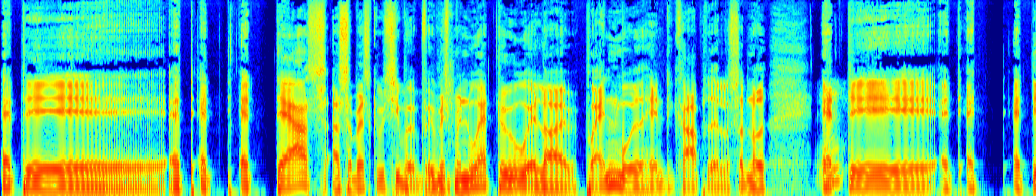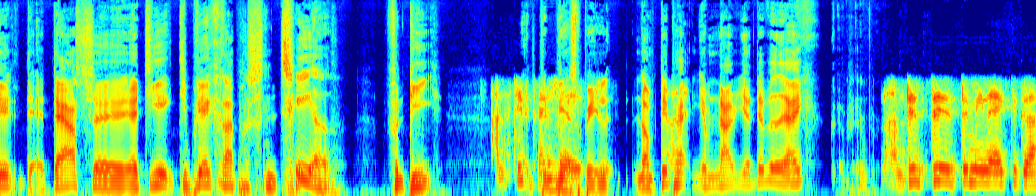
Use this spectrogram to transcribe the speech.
at, øh, at, at, at deres, altså hvad skal vi sige, hvis man nu er døv, eller på anden måde handicappet, eller sådan noget, mm. at, øh, at, at, at det, at deres, øh, at de, de bliver ikke repræsenteret, fordi Jamen, det det bliver ikke. spillet. Nå, det, pa- jamen, nej, ja, det ved jeg ikke. Jamen, det, det, det mener jeg ikke, det gør.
